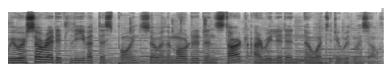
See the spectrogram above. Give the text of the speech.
we were so ready to leave at this point, so when the motor didn't start, I really didn't know what to do with myself.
